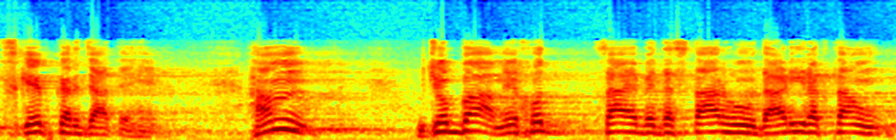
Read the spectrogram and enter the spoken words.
स्केप कर जाते हैं। हम जुब्बा, मैं खुद साहिब दस्तार हूँ, दाढ़ी रखता हूँ।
